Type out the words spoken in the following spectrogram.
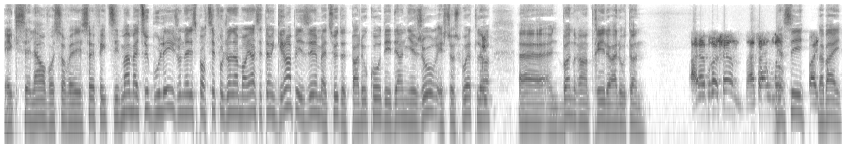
Excellent, on va surveiller ça effectivement. Mathieu Boulay, journaliste sportif au Journal Montréal, c'était un grand plaisir Mathieu de te parler au cours des derniers jours et je te souhaite là une bonne rentrée là, à l'automne. À la prochaine. Merci. Bye bye.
